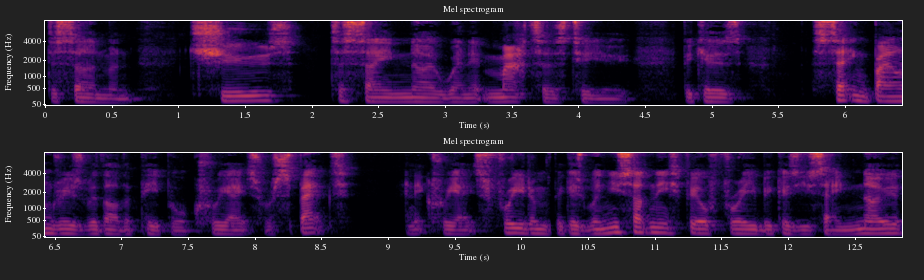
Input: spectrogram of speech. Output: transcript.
discernment. Choose to say no when it matters to you because setting boundaries with other people creates respect and it creates freedom because when you suddenly feel free because you say no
